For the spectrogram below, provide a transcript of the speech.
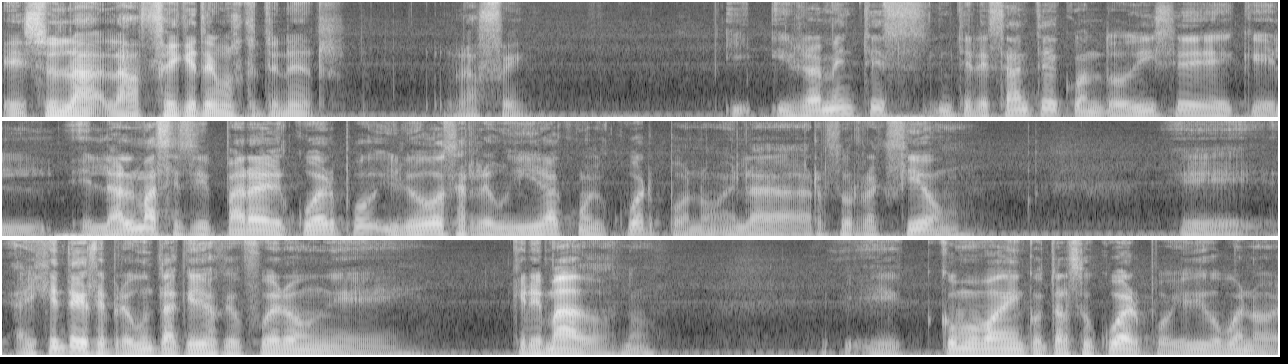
eso es la, la fe que tenemos que tener. La fe. Y, y realmente es interesante cuando dice que el, el alma se separa del cuerpo y luego se reunirá con el cuerpo, ¿no? En la resurrección. Eh, hay gente que se pregunta a aquellos que fueron eh, cremados, ¿no? Eh, ¿Cómo van a encontrar su cuerpo? Yo digo, bueno,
